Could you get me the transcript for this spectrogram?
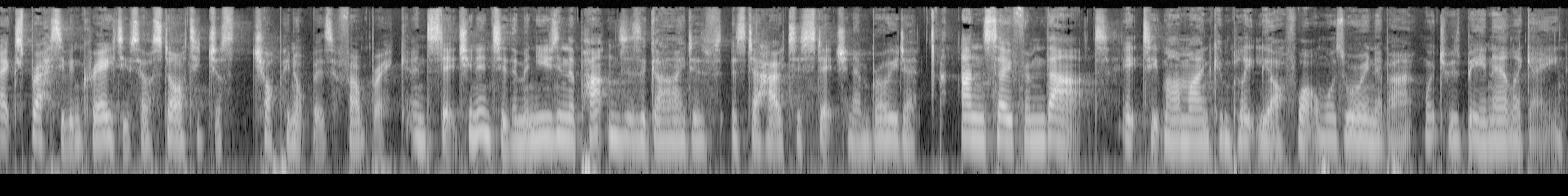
expressive and creative. So I started just chopping up bits of fabric and stitching into them and using the patterns as a guide as, as to how to stitch and embroider. And so from that, it took my mind completely off what I was worrying about, which was being ill again.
